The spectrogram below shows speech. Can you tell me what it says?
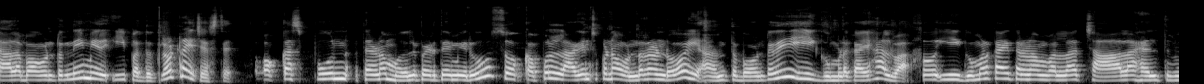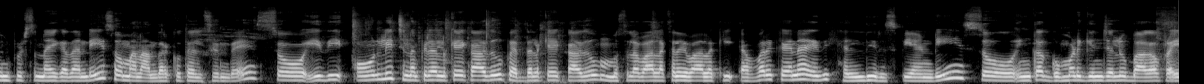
చాలా బాగుంటుంది. మీరు ఈ పద్ధతిలో ట్రై చేస్తే. ఒక్క స్పూన్ తినడం మొదలు పెడితే మీరు సో కప్పులు లాగించకుండా ఉండరండు అంత బాగుంటుంది ఈ గుమ్మడికాయ హల్వా. సో ఈ గుమ్మడికాయ తినడం వల్ల చాలా హెల్త్ బెనిఫిట్స్ ఉన్నాయి కదండి సో మన అందరికీ తెలిసిందే. సో ఇది ఓన్లీ చిన్నపిల్లలకే కాదు పెద్దలకే కాదు ముసలి వాళ్ళకి వాళ్ళకి ఎవరికైనా ఇది హెల్దీ రెసిపీ అండి. సో ఇంకా గుమ్మడి గింజలు బాగా ఫ్రై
